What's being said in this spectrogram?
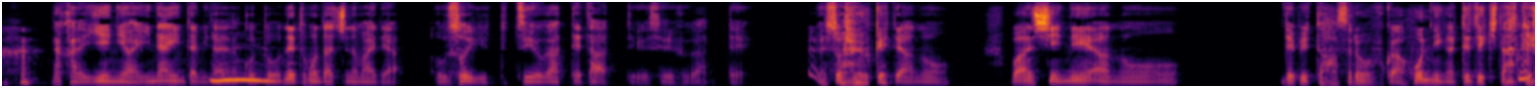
だから家にはいないんだみたいなことをね、友達の前で嘘を言って強がってたっていうセリフがあって、それを受けてあの、ワンシーンね、あの、デビッド・ハセロフが本人が出てきたっていう、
